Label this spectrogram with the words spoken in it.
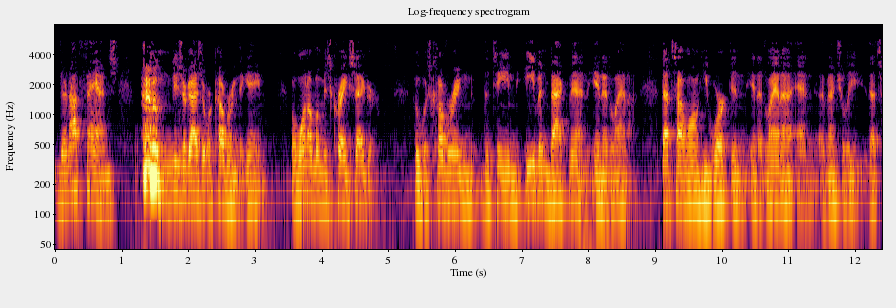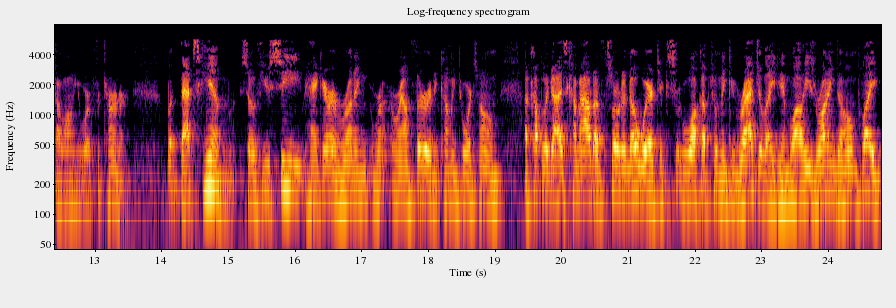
They're not fans. These are guys that were covering the game. But one of them is Craig Sager, who was covering the team even back then in Atlanta. That's how long he worked in, in Atlanta, and eventually that's how long he worked for Turner. But that's him. So if you see Hank Aaron running r- around third and coming towards home, a couple of guys come out of sort of nowhere to walk up to him and congratulate him while he's running to home plate.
